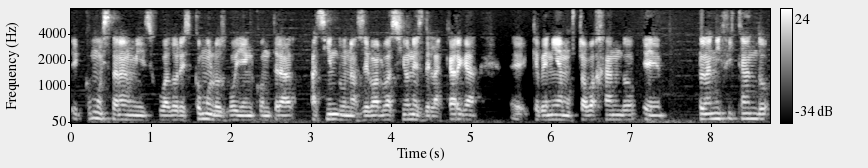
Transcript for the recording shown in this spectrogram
eh, cómo estarán mis jugadores, cómo los voy a encontrar, haciendo unas evaluaciones de la carga eh, que veníamos trabajando, eh, planificando,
